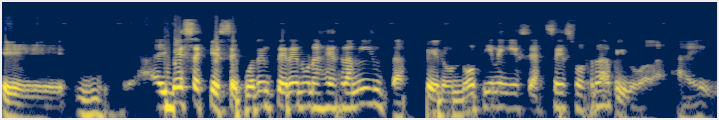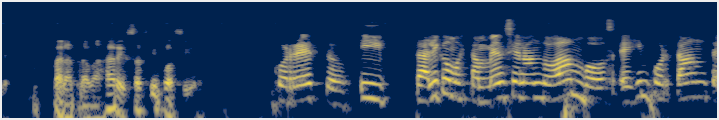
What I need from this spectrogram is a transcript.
Eh, hay veces que se pueden tener unas herramientas, pero no tienen ese acceso rápido a, ellas para trabajar esa situación. Correcto. Y tal y como están mencionando ambos, es importante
